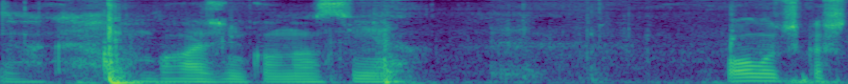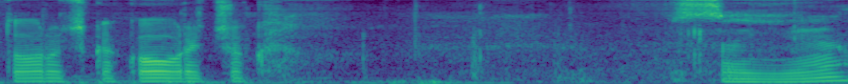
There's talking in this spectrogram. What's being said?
Так, багажнику у нас є полочка, шторочка, ковричок. Все є.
